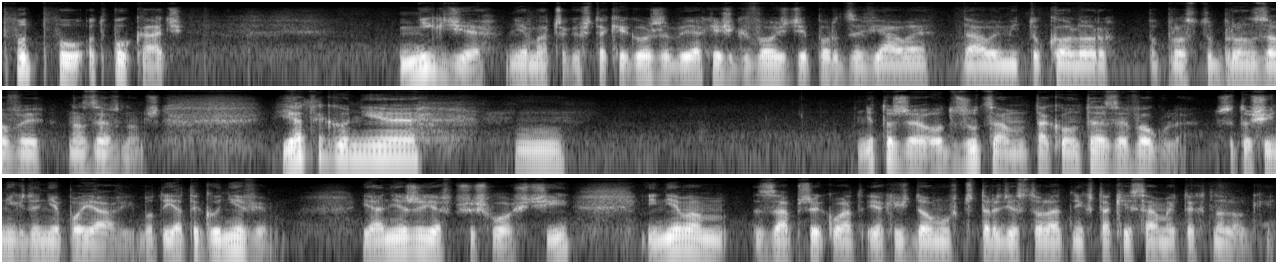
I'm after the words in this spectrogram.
tfu, tfu, odpukać, nigdzie nie ma czegoś takiego, żeby jakieś gwoździe pordzewiałe dały mi tu kolor po prostu brązowy na zewnątrz. Ja tego nie. mm, Nie to, że odrzucam taką tezę w ogóle, że to się nigdy nie pojawi, bo ja tego nie wiem. Ja nie żyję w przyszłości i nie mam za przykład jakichś domów 40-letnich w takiej samej technologii.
